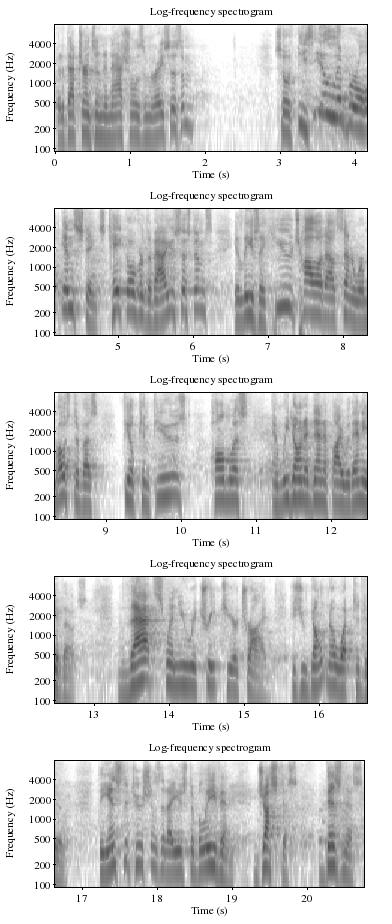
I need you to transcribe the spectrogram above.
but if that turns into nationalism and racism, so if these illiberal instincts take over the value systems, it leaves a huge hollowed out center where most of us feel confused, homeless, and we don't identify with any of those. That's when you retreat to your tribe because you don't know what to do. The institutions that I used to believe in, justice, business,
